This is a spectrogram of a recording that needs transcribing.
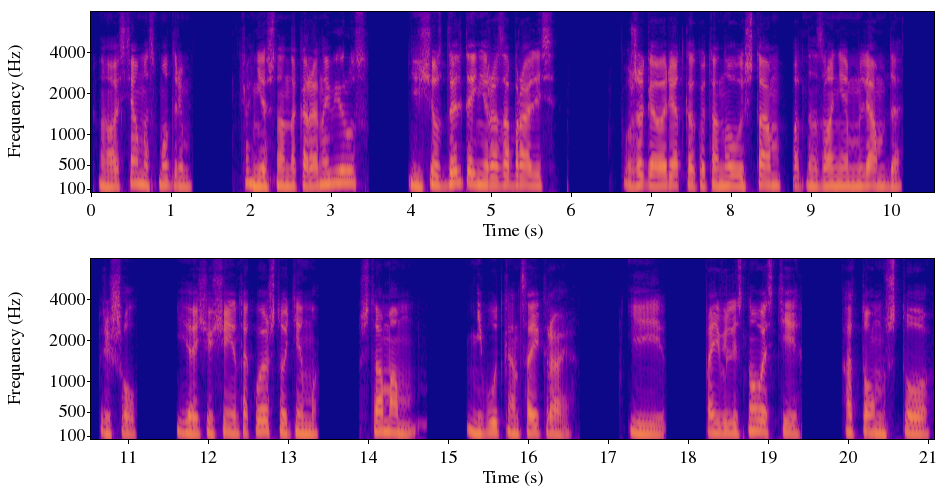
к новостям и смотрим, конечно, на коронавирус. Еще с дельтой не разобрались. Уже говорят, какой-то новый штамм под названием лямбда пришел. И ощущение такое, что этим штаммом не будет конца и края. И появились новости о том, что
